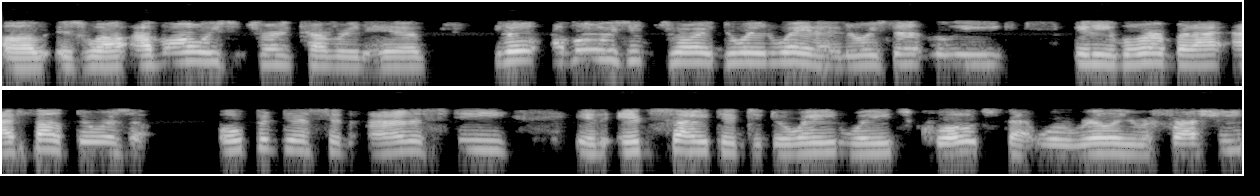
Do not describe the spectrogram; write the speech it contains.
um, as well. I've always enjoyed covering him. You know, I've always enjoyed Dwyane Wade. I know he's not in the league anymore, but I, I felt there was openness and honesty and insight into Dwyane Wade's quotes that were really refreshing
